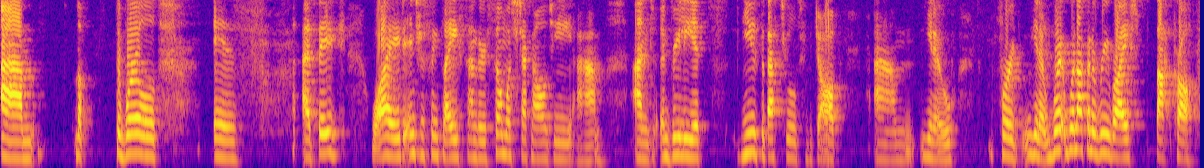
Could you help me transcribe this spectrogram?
Um, look, the world is a big, wide, interesting place, and there's so much technology. Um, and and really, it's use the best tools for the job. Um, you know, for you know, we're, we're not going to rewrite backprop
